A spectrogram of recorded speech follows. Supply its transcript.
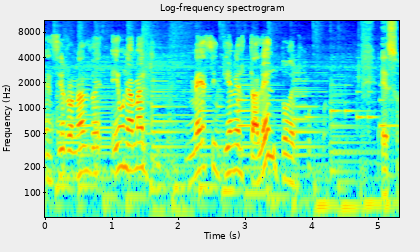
en sí, Ronaldo es una máquina Messi tiene el talento del fútbol. Eso.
